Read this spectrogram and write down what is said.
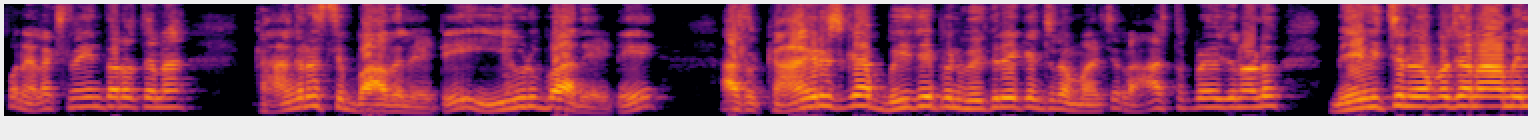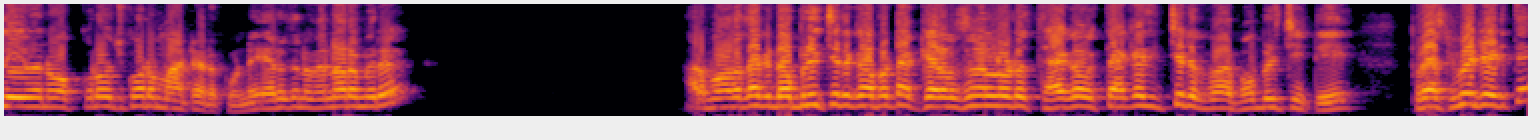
పోనీ ఎలక్షన్ అయిన తర్వాతనా? కాంగ్రెస్ బాధలేటి? ఈవిడ బాధ ఏంటి అసలు కాంగ్రెస్గా బీజేపీని వ్యతిరేకించడం మనిషి రాష్ట్ర ప్రయోజనాలు మేమిచ్చిన విభజన హామీలు ఏమైనా ఒక్కరోజు కూడా మాట్లాడకుండా ఏ రోజున విన్నారా మీరు? అది మన దగ్గర డబ్బులు ఇచ్చారు కాబట్టి ఆ కిరసనలో తెగ తెగ ఇచ్చాడు పబ్లిసిటీ. ప్రెస్ మీట్ పెడితే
